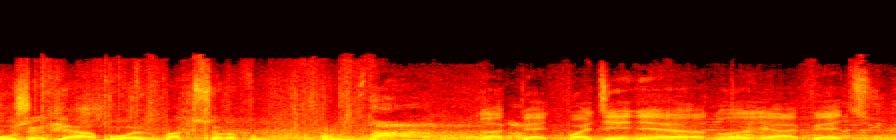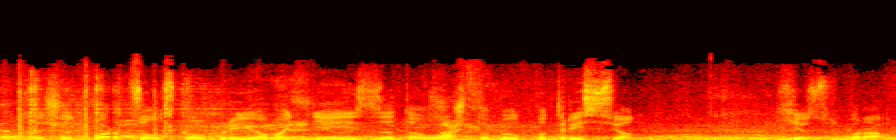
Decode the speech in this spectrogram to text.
Уже для обоих боксеров. Опять падение, ну и опять за счет борцовского приема, не из-за того, что был потрясен Хесус Браво.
